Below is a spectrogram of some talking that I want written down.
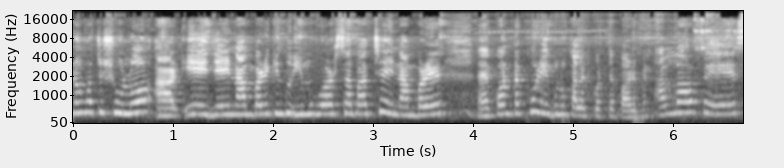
নং হচ্ছে ষোলো। আর এই যে, এই নাম্বারে কিন্তু ইমো হোয়াটসঅ্যাপ আছে। এই নাম্বারে কন্ট্যাক্ট করে এগুলো কালেক্ট করতে পারবেন। আল্লাহ হাফেজ।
